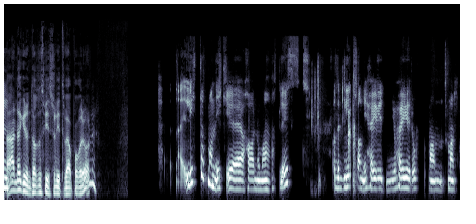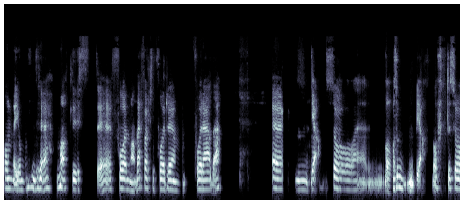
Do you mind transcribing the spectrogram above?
Mm. Er det grunnen til at du spiser så lite ved oppover òg, eller? Litt at man ikke har noe matlyst. Og det blir sånn i høyden, jo høyere opp man, man kommer, jo mindre matlyst eh, får man. Fall så får, eh, får jeg det. Eh, ja, så eh, også, ja, ofte så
